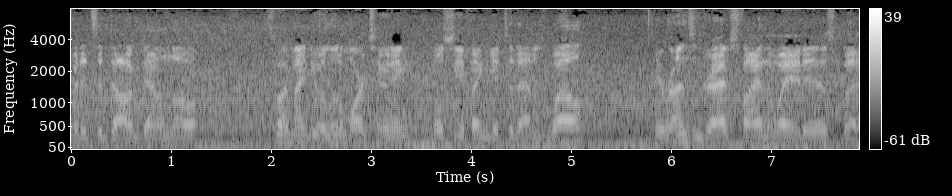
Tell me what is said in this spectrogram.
but it's a dog down low. So I might do a little more tuning. We'll see if I can get to that as well. It runs and drives fine the way it is, but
